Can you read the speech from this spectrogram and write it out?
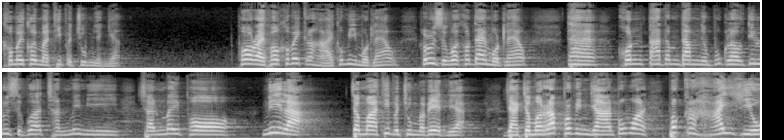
เขาไม่ค่อยมาที่ประชุมอย่างเงี้ย เพราะอะไรเพราะเขาไม่กระหายเขามีหมดแล้วเขารู้สึกว่าเขาได้หมดแล้ว แต่คนตาดำๆอย่างพวกเราที่รู้สึกว่าฉันไม่มี ฉันไม่พอนี่แหละจะมาที่ประชุมประเภทเนี้ยอยากจะมารับพระวิญญาณ เพราะว่าเพราะกระหายหิว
